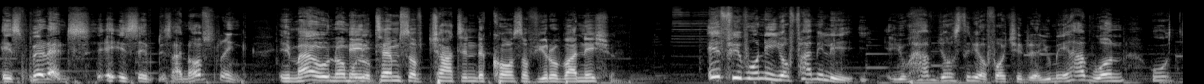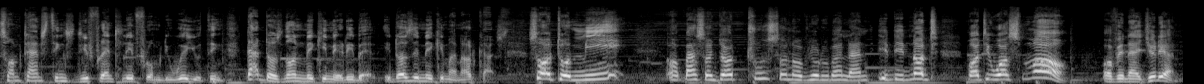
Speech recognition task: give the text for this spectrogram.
his parents is, a, is an offspring. In my own normal In terms of charting the course of Yoruba nation. If even in your family you have just three or four children, you may have one who sometimes thinks differently from the way you think. That does not make him a rebel. It doesn't make him an outcast. So to me, Obasanjo, true son of Yoruba land, he did not, but he was more of a Nigerian.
